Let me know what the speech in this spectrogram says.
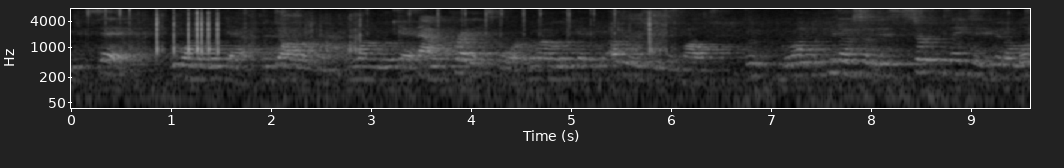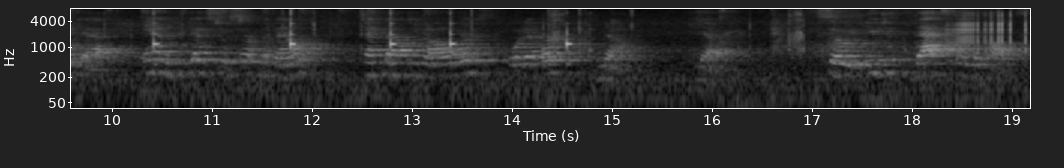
You could say, we want to look at the dollar amount, we want to look at your credit score, we want to look at the other issues involved. We, we want to, you know, so there's certain things that you're going to look at. And if it gets to a certain amount, ten thousand dollars, whatever, no, never. So you just, that's in the policy.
